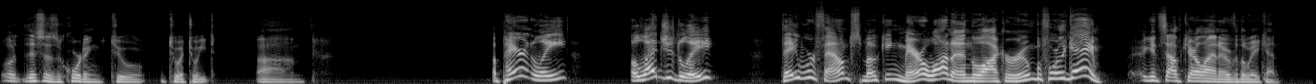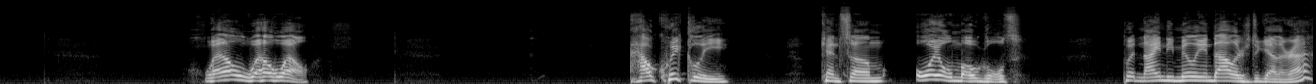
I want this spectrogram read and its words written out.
Well, this is according to to a tweet. Um, apparently, allegedly, they were found smoking marijuana in the locker room before the game against South Carolina over the weekend. Well, well, well. How quickly can some oil moguls put $90 million together, huh?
